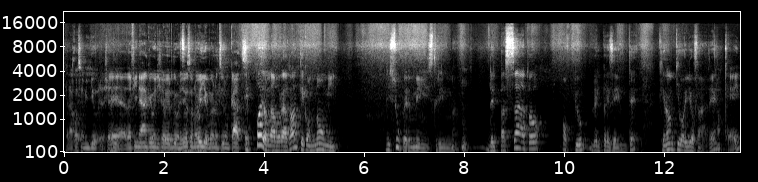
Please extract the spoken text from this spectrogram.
È la cosa migliore, cioè Sì. alla fine anche come diceva Verdone, io sono io, poi non sono un cazzo. E poi ho lavorato anche con nomi di super mainstream del passato o più del presente che non ti voglio fare. Ok,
